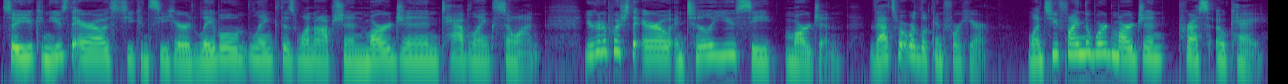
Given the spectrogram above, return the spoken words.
So you can use the arrows, you can see here label length is one option, margin, tab length, so on. You're going to push the arrow until you see margin. That's what we're looking for here. Once you find the word margin, press OK.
